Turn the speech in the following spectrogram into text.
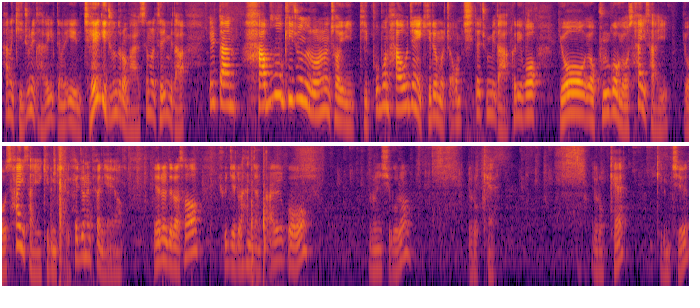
하는 기준이 다르기 때문에 이 제 기준으로 말씀을 드립니다. 일단 하부 기준으로는 저희 이 뒷부분 하우징에 기름을 조금 칠해 줍니다. 그리고 요, 요 굴곡 요 사이사이, 요 사이사이에 기름칠을 해 주는 편이에요. 예를 들어서 휴지를 한 장 깔고 이런 식으로 이렇게 이렇게 기름칠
